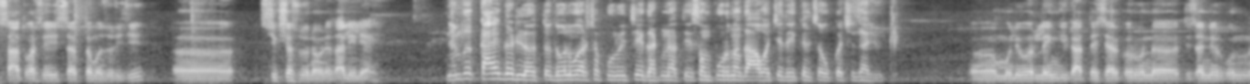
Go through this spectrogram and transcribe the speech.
सात वर्षाची सक्त मजुरीची शिक्षा सुनावण्यात आलेली आहे. नेमकं काय घडलं? होतं दोन वर्षापूर्वीची घटना होती. संपूर्ण गावाची देखील चौकशी झाली होती. मुलीवर लैंगिक अत्याचार करून तिचा निर्गुण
